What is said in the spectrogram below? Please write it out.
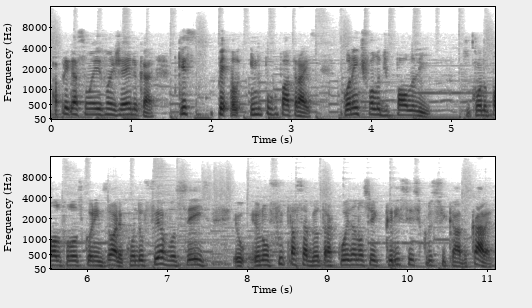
A pregação é evangelho, cara. Porque, indo um pouco para trás, quando a gente falou de Paulo ali, que quando Paulo falou aos Coríntios, olha, quando eu fui a vocês, eu, eu não fui para saber outra coisa a não ser Cristo ser crucificado. Cara,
